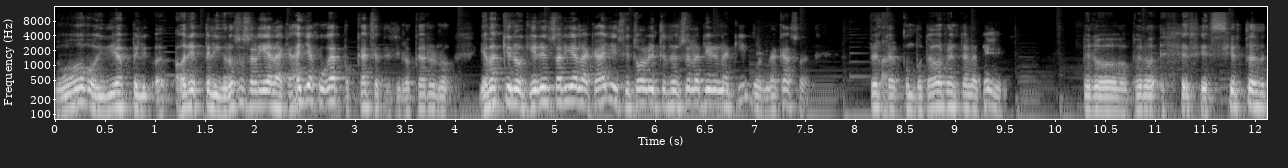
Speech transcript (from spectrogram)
No, hoy día ahora es peligroso salir a la calle a jugar, pues cáchate, si los cabros no. Y además que no quieren salir a la calle si toda la entretención la tienen aquí, por la casa frente al computador, frente a la tele. Pero, pero es cierto,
